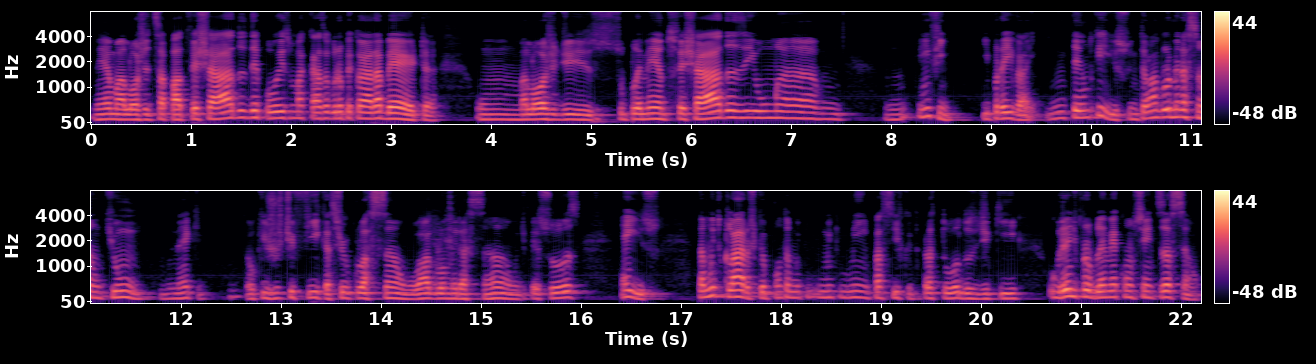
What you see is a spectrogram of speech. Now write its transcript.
né, uma loja de sapato fechado e depois uma casa agropecuária aberta, uma loja de suplementos fechadas e uma enfim, e por aí vai. Entendo que é isso. Então, a aglomeração que um, né, que é o que justifica a circulação ou a aglomeração de pessoas, é isso. Está muito claro, acho que o ponto é muito, muito bem pacífico aqui para todos, de que o grande problema é a conscientização.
